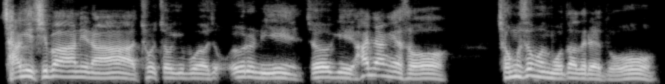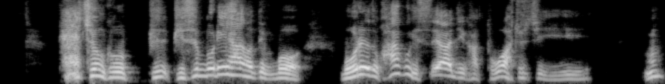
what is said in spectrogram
자기 집안이나 저, 저기 뭐 어른이 저기 한양에서 정성은 못 하더라도 대충 그 비, 비스무리한 어떤 뭐 뭐래도 하고 있어야지 가 도와주지. 응?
